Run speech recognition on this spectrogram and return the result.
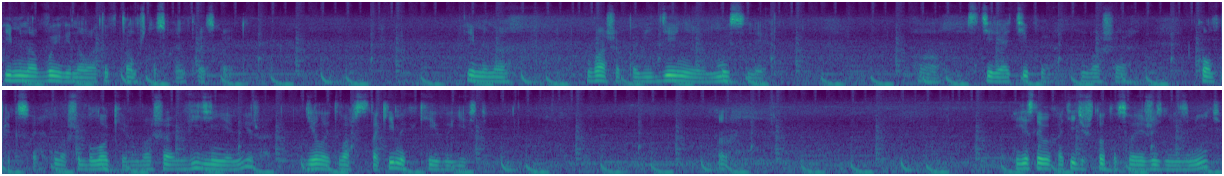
Именно вы виноваты в том, что с вами происходит. Именно ваше поведение, мысли, а, стереотипы, ваши комплексы, ваши блоки, ваше видение мира делает вас такими, какие вы есть. А. Если вы хотите что-то в своей жизни изменить,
